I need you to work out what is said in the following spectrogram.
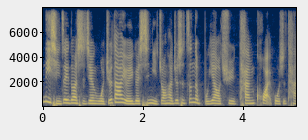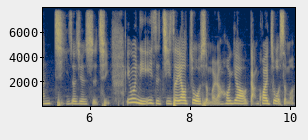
逆行这一段时间，我觉得大家有一个心理状态，就是真的不要去贪快或者是贪急这件事情，因为你一直急着要做什么，然后要赶快做什么，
